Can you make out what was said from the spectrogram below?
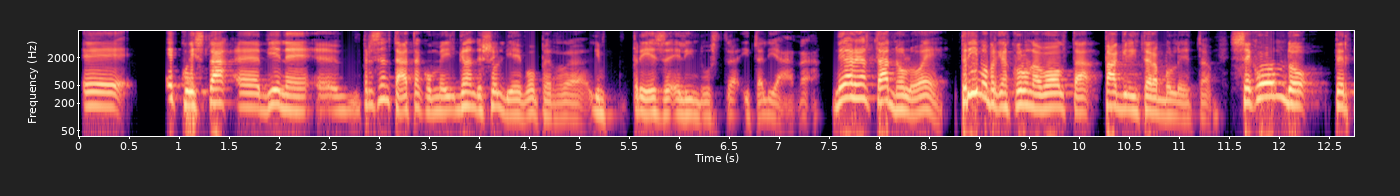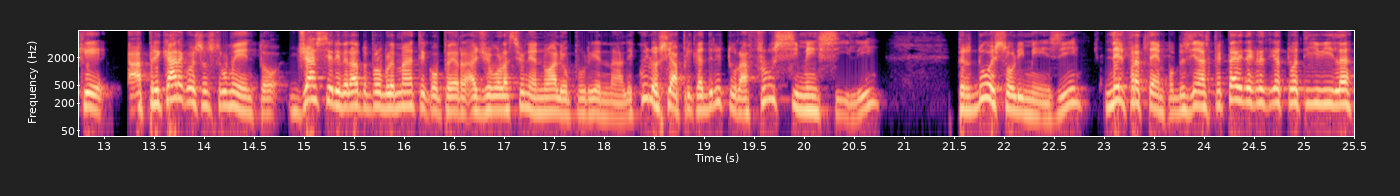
eh, e questa eh, viene eh, presentata come il grande sollievo per le imprese e l'industria italiana. Nella realtà non lo è. Primo perché ancora una volta paghi l'intera bolletta. Secondo perché applicare questo strumento già si è rivelato problematico per agevolazioni annuali o pluriennali. Qui lo si applica addirittura a flussi mensili per due soli mesi. Nel frattempo bisogna aspettare i decreti attuativi, la,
